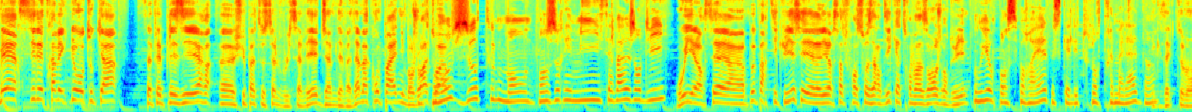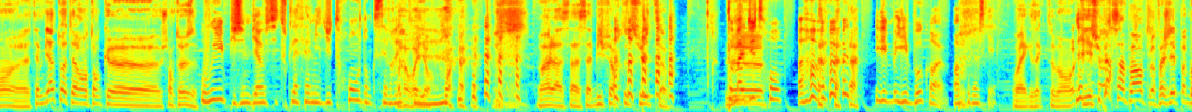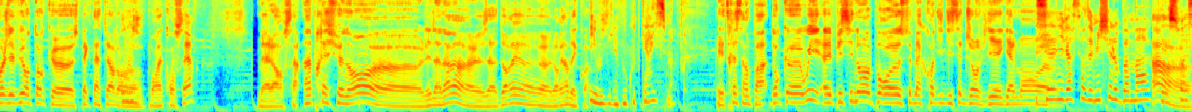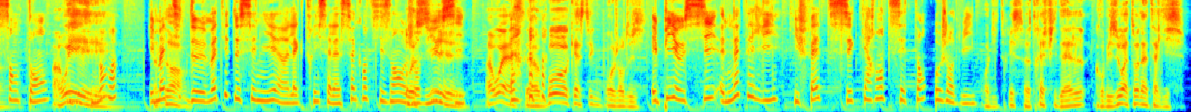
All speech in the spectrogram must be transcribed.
Merci d'être avec nous en tout cas. Ça fait plaisir. Euh, je suis pas tout seul, vous le savez. Jam Nevada m'accompagne. Bonjour à toi. Bonjour tout le monde. Bonjour Rémi. Ça va aujourd'hui? Oui, alors c'est un peu particulier. C'est l'anniversaire de Françoise Hardy, 80 ans aujourd'hui. Oui, on pense fort à elle parce qu'elle est toujours très malade. hein. Exactement. Euh, T'aimes bien toi t'es en tant que euh, chanteuse? Oui, puis j'aime bien aussi toute la famille du tronc, donc c'est vrai Bah, que... Voyons. voilà, ça, ça bifurque tout de suite. Thomas Le- Dutronc. il, est, il est beau quand même. Ouais, exactement. Il est super sympa. Enfin, je l'ai pas- moi, j'ai vu en tant que spectateur dans- Oui. pour un concert. Mais alors, c'est impressionnant. euh, les nanas, elles adoraient euh, le regarder, quoi. Et oui, il a beaucoup de charisme. Et très sympa. Donc, euh, oui, et puis sinon, pour euh, ce mercredi 17 janvier également. C'est l'anniversaire de Michelle Obama, qui Ah. a 60 ans. Ah oui. hein. Et. Mathilde, Mathilde Seigné, hein, l'actrice, elle a 56 ans aujourd'hui aussi. Ah ouais, c'est un beau casting pour aujourd'hui. Et puis il y a aussi Nathalie qui fête ses 47 ans aujourd'hui. Auditrice très fidèle. Gros bisous à toi, Nathalie.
